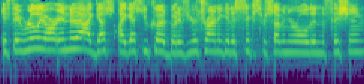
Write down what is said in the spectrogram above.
If they really are into it, I guess I guess you could. But if you're trying to get a six or seven year old into fishing,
